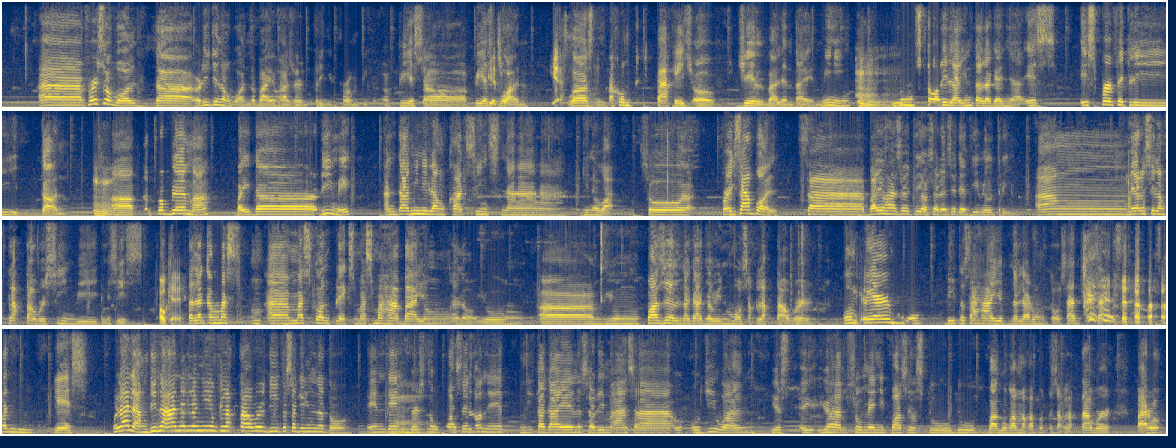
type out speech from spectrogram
Uh, first of all, the original one, the Biohazard 3 from P- uh, PS uh, PS1 Yes. was Mhm. a complete package of Jill Valentine, meaning Mhm. yung storyline talaga niya is is perfectly done. Mhm. Uh, ang problema by the remake, ang dami nilang cutscenes na ginawa. So, for example, sa Biohazard 3 o sa Resident Evil 3, ang meron silang clock tower scene with Nemesis. Okay. Talagang mas ah, mas complex, mas mahaba yung ano, yung um yung puzzle na gagawin mo sa clock tower. Compare mo dito sa hayop na larong to. Sad, sad, sadly, yes. Wala lang, dinaanan lang niya yung clock tower dito sa game na to. And then Mm. there's no puzzle on it. Hindi kagaya na sa Rima sa O- OG1, you, eh, you have so many puzzles to do bago ka makapunta sa clock tower. Para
